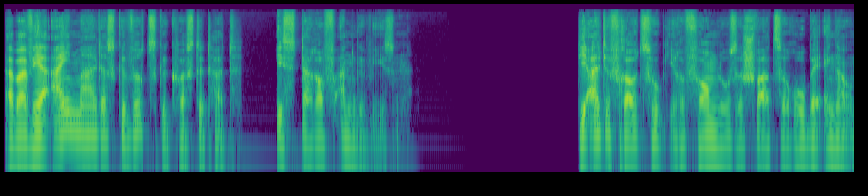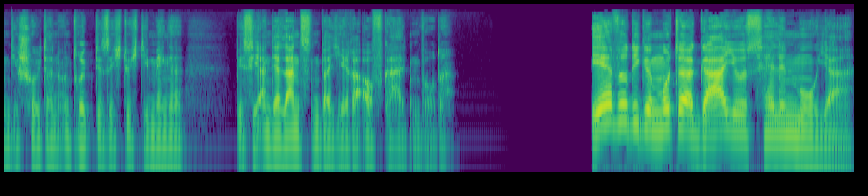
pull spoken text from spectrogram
aber wer einmal das Gewürz gekostet hat, ist darauf angewiesen. Die alte Frau zog ihre formlose schwarze Robe enger um die Schultern und drückte sich durch die Menge, bis sie an der Lanzenbarriere aufgehalten wurde. Ehrwürdige Mutter Gaius Helen Moja,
